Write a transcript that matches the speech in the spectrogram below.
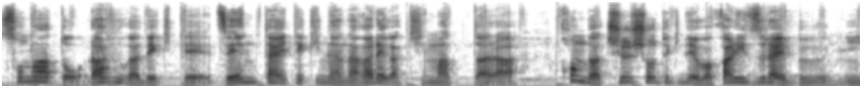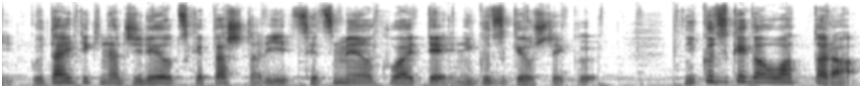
その後ラフができて全体的な流れが決まったら今度は抽象的で分かりづらい部分に具体的な事例を付け足したり説明を加えて肉付けをしていく。肉付けが終わったら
